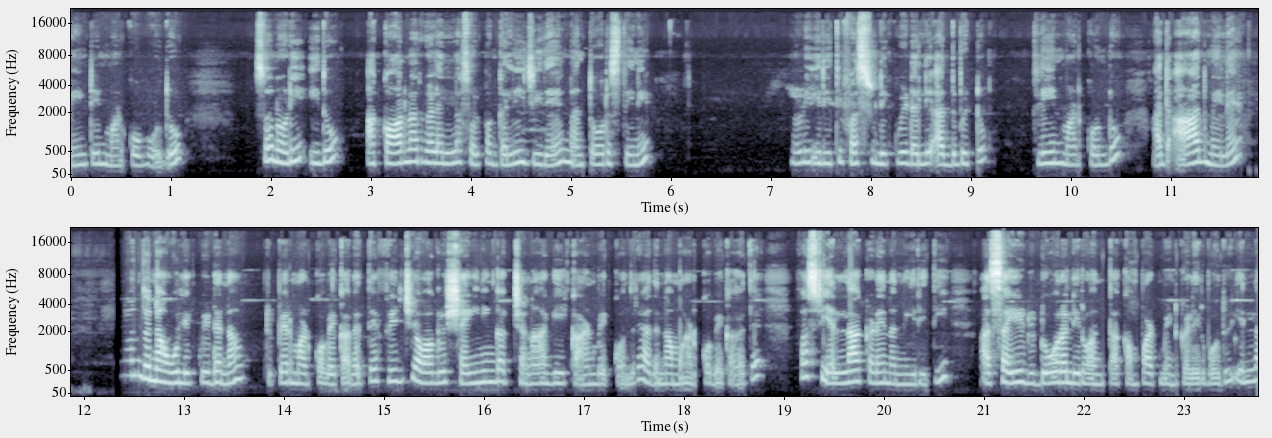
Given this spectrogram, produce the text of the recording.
ಮೇಂಟೈನ್ ಮಾಡ್ಕೋಬೋದು. ಸೊ ನೋಡಿ, ಇದು ಆ ಕಾರ್ನರ್ಗಳೆಲ್ಲ ಸ್ವಲ್ಪ ಗಲೀಜಿದೆ, ನಾನು ತೋರಿಸ್ತೀನಿ. ನೋಡಿ, ಈ ರೀತಿ ಫಸ್ಟ್ ಲಿಕ್ವಿಡಲ್ಲಿ ಅದ್ಬಿಟ್ಟು ಕ್ಲೀನ್ ಮಾಡಿಕೊಂಡು ಅದಾದಮೇಲೆ ಇನ್ನೊಂದು ನಾವು ಲಿಕ್ವಿಡನ್ನು ಪ್ರಿಪೇರ್ ಮಾಡ್ಕೋಬೇಕಾಗತ್ತೆ. ಫ್ರಿಜ್ ಯಾವಾಗಲೂ ಶೈನಿಂಗಾಗಿ ಚೆನ್ನಾಗಿ ಕಾಣಬೇಕು ಅಂದರೆ ಅದನ್ನು ಮಾಡ್ಕೋಬೇಕಾಗತ್ತೆ. ಫಸ್ಟ್ ಎಲ್ಲ ಕಡೆ ನಾನು ಈ ರೀತಿ ಆ ಸೈಡ್ ಡೋರಲ್ಲಿರುವಂಥ ಕಂಪಾರ್ಟ್ಮೆಂಟ್ಗಳಿರ್ಬೋದು ಎಲ್ಲ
